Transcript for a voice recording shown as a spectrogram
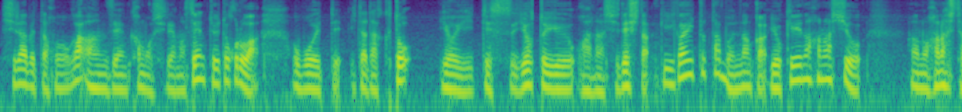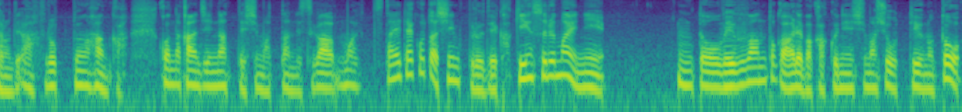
調べた方が安全かもしれませんというところは覚えていただくと良いですよというお話でした。意外と多分なんか余計な話をあの話したので、あ、6分半か。こんな感じになってしまったんですが、まあ、伝えたいことはシンプルで課金する前に、うんと、ウェブ版とかあれば確認しましょうっていうのと、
